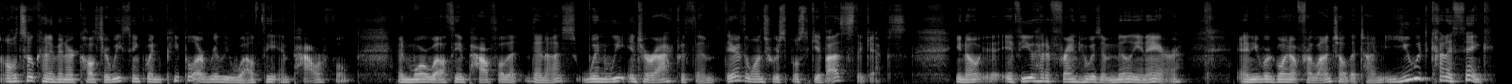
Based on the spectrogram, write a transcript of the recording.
Also, kind of in our culture, we think when people are really wealthy and powerful, and more wealthy and powerful than, than us, when we interact with them, they're the ones who are supposed to give us the gifts. You know, if you had a friend who was a millionaire and you were going out for lunch all the time, you would kind of think,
